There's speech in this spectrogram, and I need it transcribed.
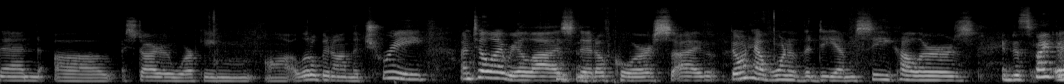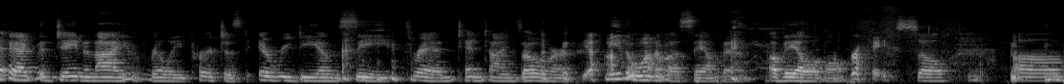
then uh, I started working uh, a little bit on the tree until I realized that, of course, I don't have one of the DMC colors. And despite the Eh. fact that Jane and I have really purchased every DMC thread 10 times over, Yeah. neither one of us have them available. Right. So, uh,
